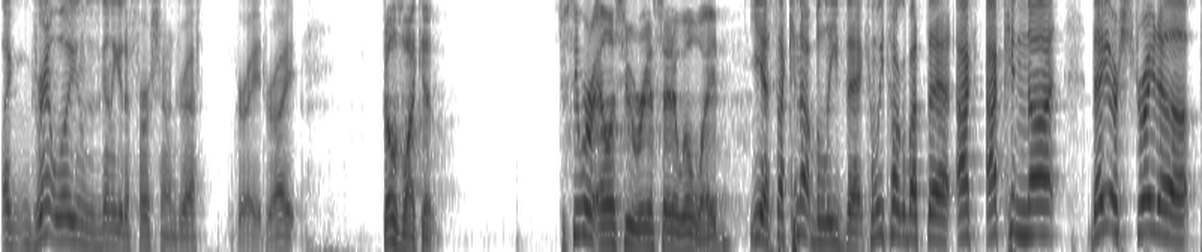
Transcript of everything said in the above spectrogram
like Grant Williams is going to get a first round draft grade, right? feels like it. Do you see where LSU reinstated Will Wade? Yes, I cannot believe that. Can we talk about that? I I cannot. They are straight up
